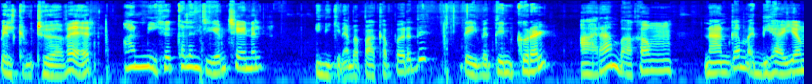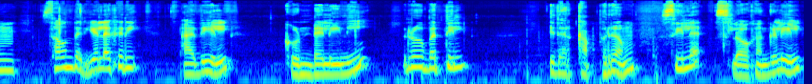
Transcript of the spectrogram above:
வெல்கம் டு அவர் ஆன்மீக களஞ்சியம் சேனல் இன்னைக்கு நம்ம பார்க்க போகிறது தெய்வத்தின் குரல் ஆறாம் பாகம் நான்காம் அத்தியாயம் சௌந்தர்ய லகரி அதில் குண்டலினி ரூபத்தில். இதற்கப்புறம் சில ஸ்லோகங்களில்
